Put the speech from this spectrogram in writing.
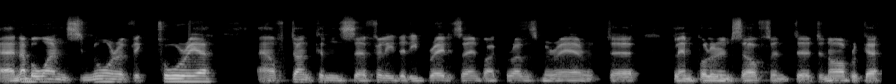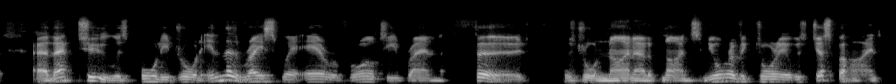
Uh, number one, Sonora Victoria. Alf Duncan's uh, filly that he bred is owned by Carruthers Morea and uh, Glenn Puller himself and uh, Uh, that too was poorly drawn. In the race where Air of Royalty ran third, was drawn nine out of nine. Senora Victoria was just behind,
